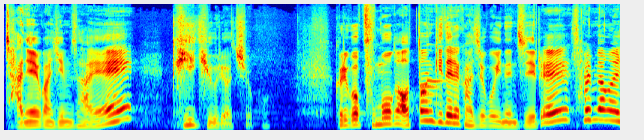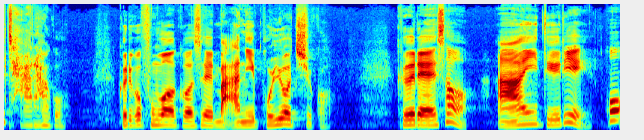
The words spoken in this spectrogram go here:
자녀의 관심사에 귀 기울여주고 그리고 부모가 어떤 기대를 가지고 있는지를 설명을 잘하고 그리고 부모가 그것을 많이 보여주고 그래서 아이들이 어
